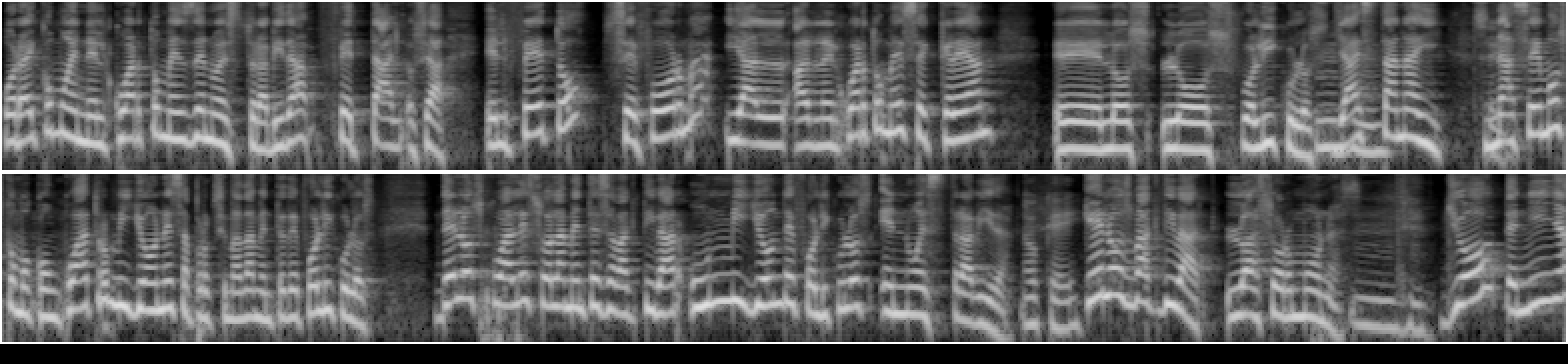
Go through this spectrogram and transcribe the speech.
por ahí como en el cuarto mes de nuestra vida fetal. O sea, el feto se forma y al, al- en el cuarto mes se crean eh, los, los folículos. Ya están ahí. Sí. Nacemos como con 4 millones aproximadamente de folículos, de los cuales solamente se va a activar un millón de folículos en nuestra vida. Ok. ¿Qué los va a activar? Las hormonas. Yo de niña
